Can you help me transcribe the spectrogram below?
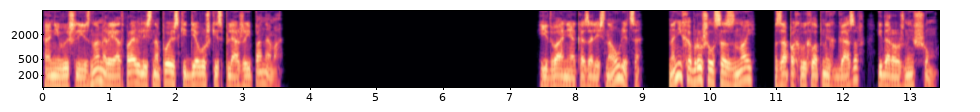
Они вышли из номера и отправились на поиски девушки с пляжа Ипанема. Едва они оказались на улице, на них обрушился зной, запах выхлопных газов и дорожный шум.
